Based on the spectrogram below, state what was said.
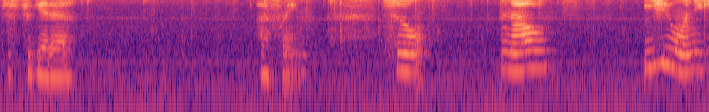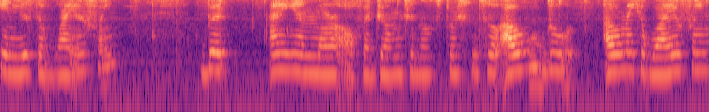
just to get a, a frame. So now if you want you can use the wireframe but I am more of a geometry nodes person, so I will do I will make a wireframe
